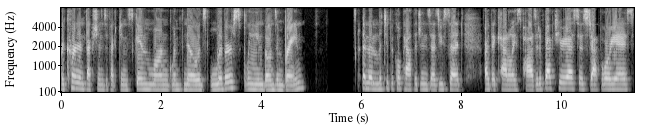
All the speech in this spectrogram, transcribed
recurrent infections affecting skin, lung, lymph nodes, liver, spleen, bones, and brain. And then the typical pathogens, as you said, are the catalase positive bacteria, so Staph aureus,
